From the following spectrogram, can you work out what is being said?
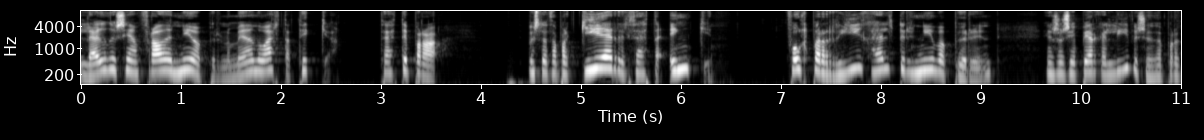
Legðu síðan frá þér nýjöpurinn og meðan þú ert að tyggja. Þetta er bara veistu, það bara gerir þetta engin fólk bara rík heldur í nýjöpurinn eins og sé að bjarga lífi sem það bara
